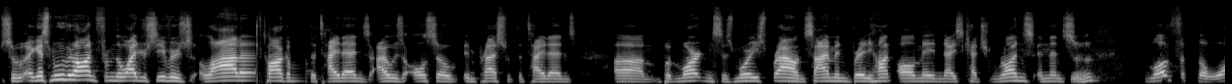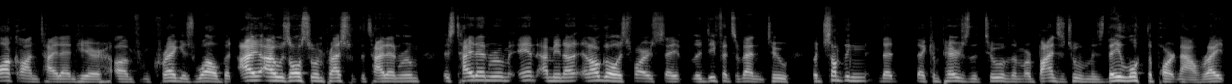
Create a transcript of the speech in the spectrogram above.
so I guess moving on from the wide receivers, a lot of talk about the tight ends. I was also impressed with the tight ends. Um, but Martin says Maurice Brown, Simon, Brady Hunt all made nice catch and runs, and then some mm-hmm love for the walk on tight end here um, from Craig as well. But I, I was also impressed with the tight end room. This tight end room, and I mean, uh, and I'll go as far as say the defensive end too. But something that that compares the two of them or binds the two of them is they look the part now, right?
